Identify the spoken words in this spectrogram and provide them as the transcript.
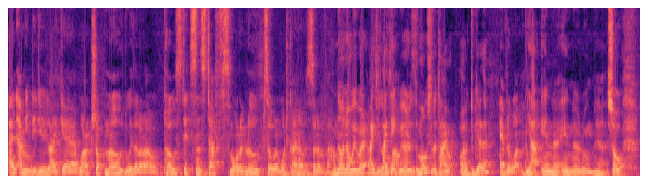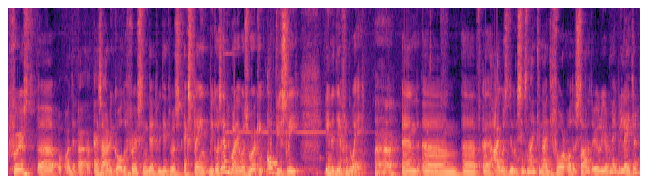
And I mean, did you like uh, workshop mode with a lot of post-its and stuff, smaller groups, or what kind of sort of? How No, no, we were. I, did you go I think we were most of the time uh, together. Everyone. Yeah, in uh, in a room. Yeah. So first, uh, uh, as I recall, the first thing that we did was explain because everybody was working obviously in a different way. Uh huh. And um, uh, I was doing since 1994. Others started earlier, maybe later.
